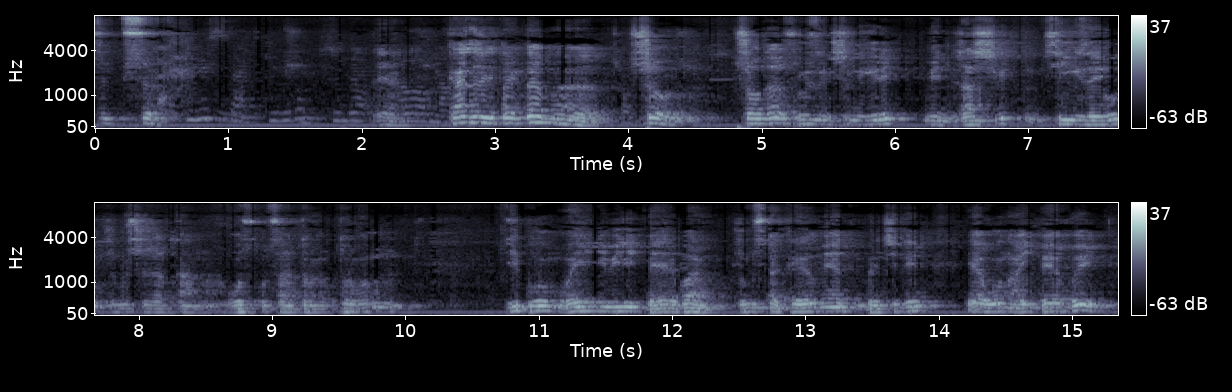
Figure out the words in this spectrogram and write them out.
Түсініксіз иә. қазіргі таңда мына шоу шоуда сөздің шыны керек. Мен жас жігітпін сегіз ай болды жұмыссыз жатқаныма. Осы құлсары тұрғанмын диплом военный билет бәрі бар. Жұмысқа кіре алмай жатырмын біріншіден. Иә оны айтпай ақ қояйын.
